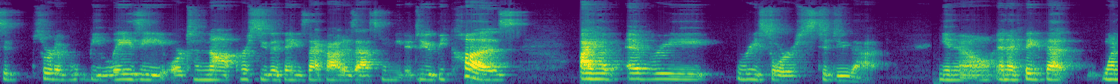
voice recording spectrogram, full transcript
to sort of be lazy or to not pursue the things that God is asking me to do because I have every resource to do that you know? And i think that when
